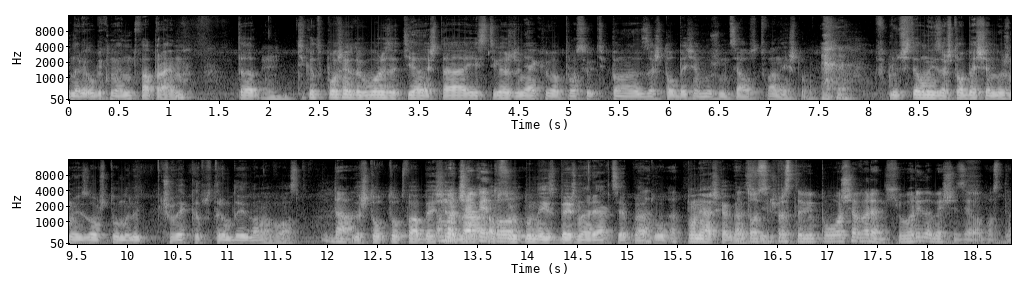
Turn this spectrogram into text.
нали, обикновено това правим. Та, ти като почнеш да говориш за тия неща и стигаш до някакви въпроси от типа на защо беше нужно цялото това нещо. Включително и защо беше нужно изобщо нали, човек като Тръмп да идва на власт. Да. Защото това беше Ама една чакай, то- абсолютно неизбежна реакция, която А- а- то нямаш как да А не то се си представи по лошия вариант. Хилари да беше взела властта.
